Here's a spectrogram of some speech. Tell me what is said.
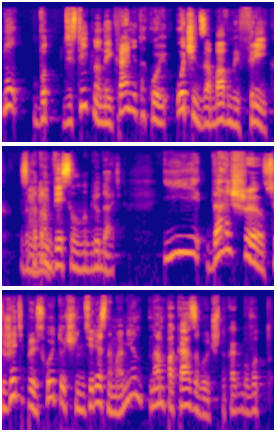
ну, вот действительно на экране такой очень забавный фрик, за которым mm-hmm. весело наблюдать. И дальше в сюжете происходит очень интересный момент. Нам показывают, что как бы вот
